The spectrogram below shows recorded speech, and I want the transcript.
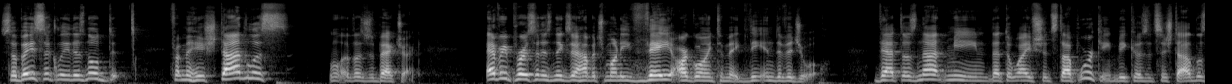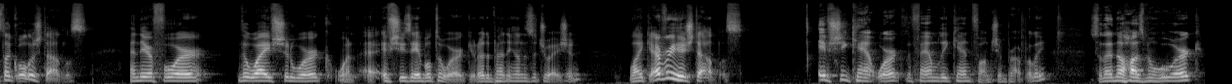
So basically, there's no from a hishtadlus. Well, let's just backtrack Every person is nigzer how much money they are going to make, the individual. That does not mean that the wife should stop working because it's a shtadlus like all shtadlus. And therefore, the wife should work when, if she's able to work, you know, depending on the situation, like every hishtadlus. If she can't work, the family can't function properly. So then the husband will work,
